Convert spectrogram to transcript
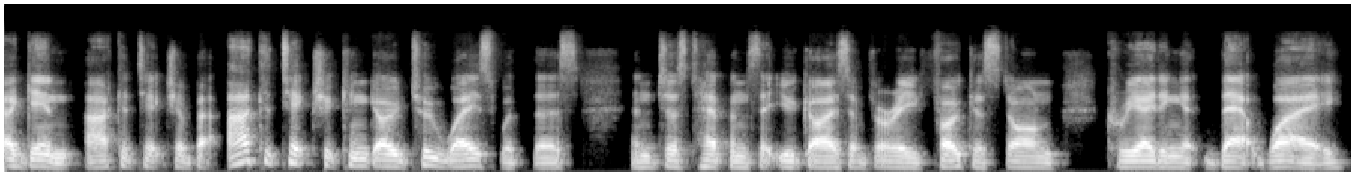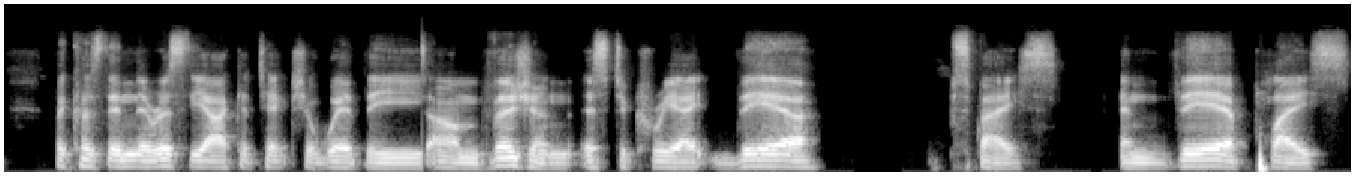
again architecture but architecture can go two ways with this and just happens that you guys are very focused on creating it that way because then there is the architecture where the um, vision is to create their space and their place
